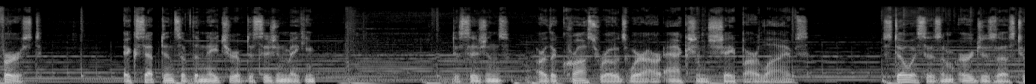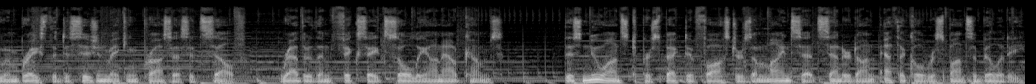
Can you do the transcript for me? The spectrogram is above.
First, acceptance of the nature of decision-making decisions are the crossroads where our actions shape our lives. Stoicism urges us to embrace the decision-making process itself, rather than fixate solely on outcomes. This nuanced perspective fosters a mindset centered on ethical responsibility,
